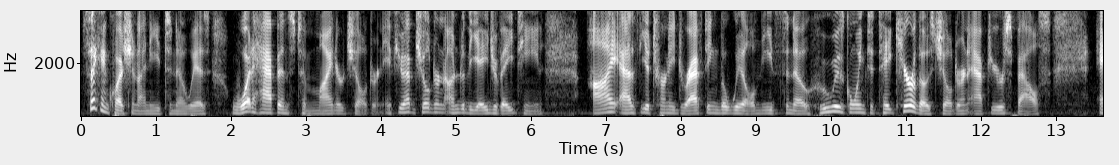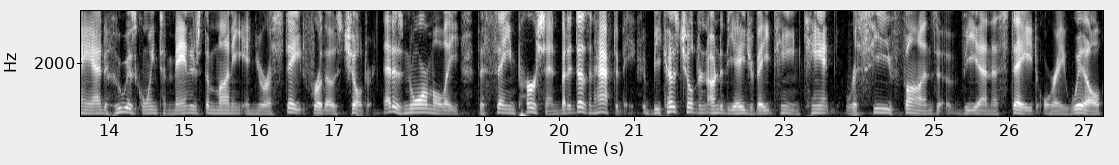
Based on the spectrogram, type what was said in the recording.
Second question I need to know is what happens to minor children? If you have children under the age of 18, I, as the attorney drafting the will, needs to know who is going to take care of those children after your spouse and who is going to manage the money in your estate for those children. That is normally the same person, but it doesn't have to be. Because children under the age of 18 can't receive funds via an estate or a will,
